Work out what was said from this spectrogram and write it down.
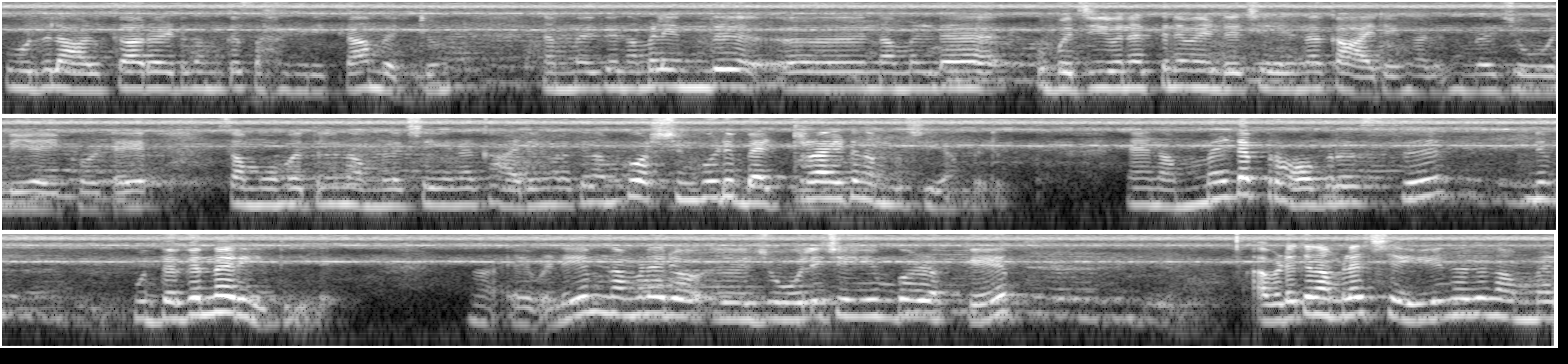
കൂടുതൽ ആൾക്കാരുമായിട്ട് നമുക്ക് സഹകരിക്കാൻ പറ്റും. നമുക്ക് നമ്മൾ എന്ത് നമ്മളുടെ ഉപജീവനത്തിന് വേണ്ടി ചെയ്യുന്ന കാര്യങ്ങൾ നമ്മുടെ ജോലി ആയിക്കോട്ടെ സമൂഹത്തിൽ നമ്മൾ ചെയ്യുന്ന കാര്യങ്ങളൊക്കെ നമുക്ക് കുറച്ചും കൂടി ബെറ്റർ ആയിട്ട് നമുക്ക് ചെയ്യാൻ പറ്റും. നമ്മളുടെ പ്രോഗ്രസ്സിന് ഉതകുന്ന രീതിയിൽ എവിടെയും നമ്മൾ ജോലി ചെയ്യുമ്പോഴൊക്കെ അവിടെയൊക്കെ നമ്മൾ ചെയ്യുന്നത് നമ്മൾ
